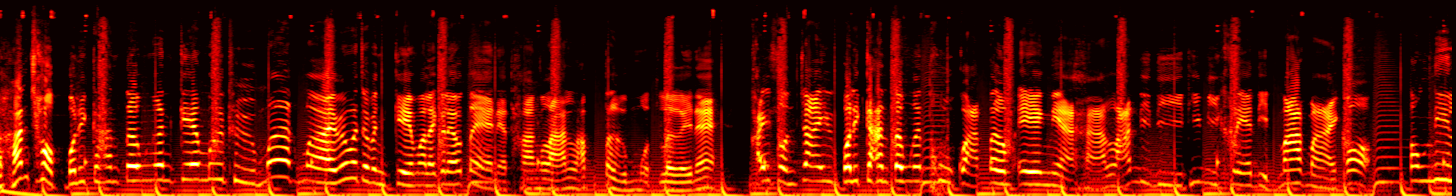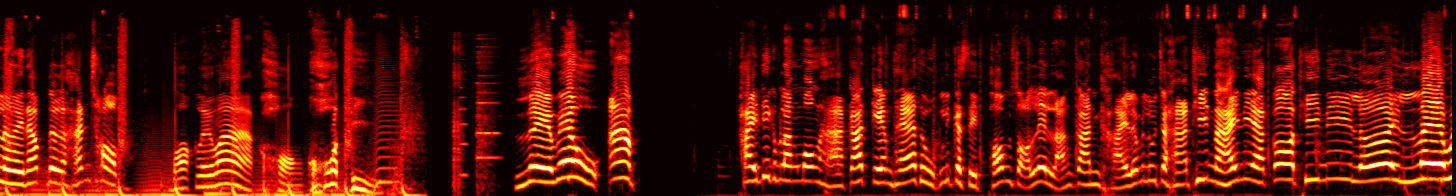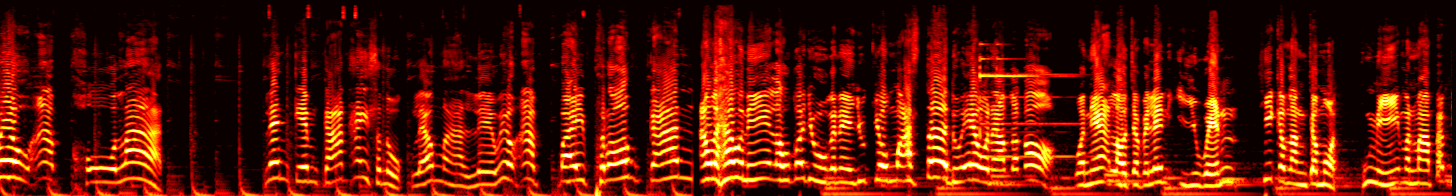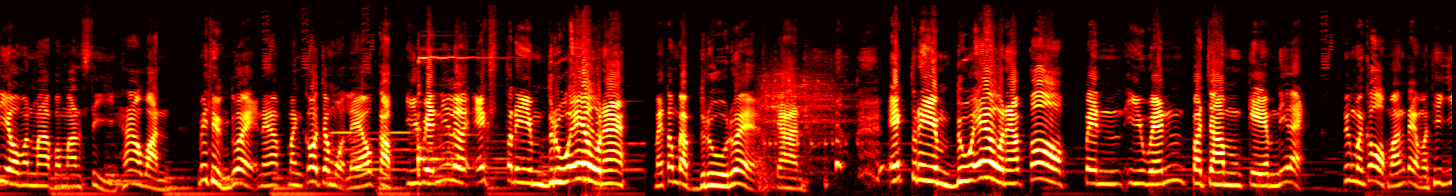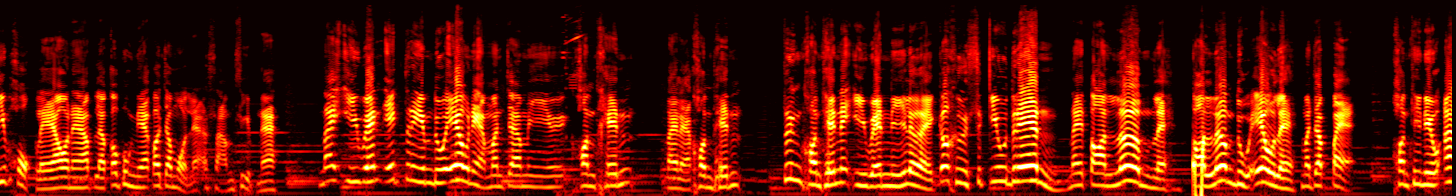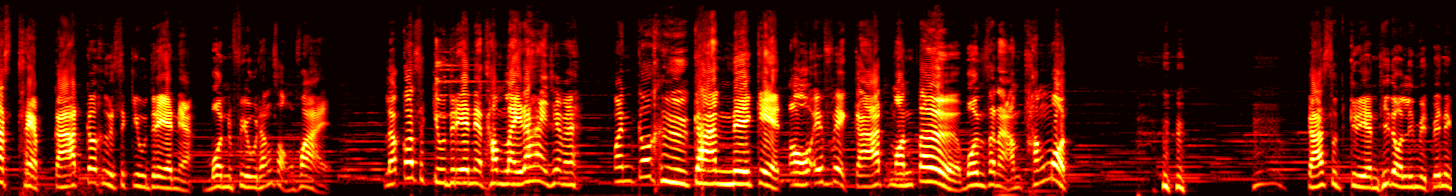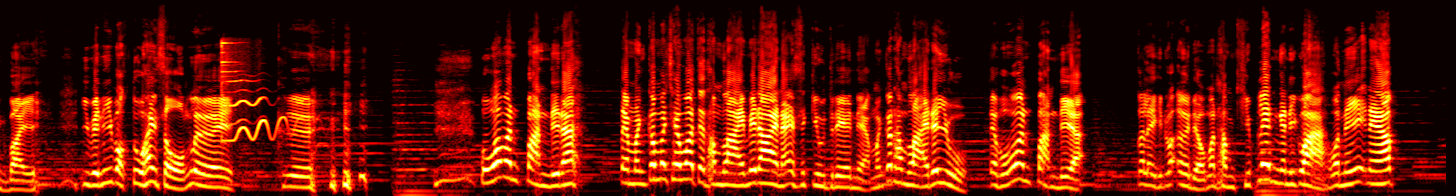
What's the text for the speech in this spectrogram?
The Hunt Shop บริการเติมเงินเกมมือถือมากมาย ไม่ว่าจะเป็นเกมอะไรก็แล้วแต่เนี่ยทางร้านรับเติมหมดเลยนะใครสนใจบริการเติมเงินถูกกว่าเติมเองเนี่ย หาร้านดีๆ ที่มีเครดิตมากมายก็ต้องนี่เลยนะครับ The Hunt Shop บอกเลยว่าของโคตรดี Level Up ใครที่กำลังมองหาการ์ดเกมแท้ถูกลิขสิทธิ์พร้อมสอนเล่นหลังการขายแล้วไม่รู้จะหาที่ไหนเนี่ยก็ที่นี่เลย Level Up โคราชเล่นเกมการ์ดให้สนุกแล้วมาเลเวลอัพไปพร้อมกัน เอาละครับวันนี้เราก็อยู่กันในยุคโยมาสเตอร์ดูเอลนะครับ แล้วก็วันนี้เราจะไปเล่นอีเวนท์ที่กำลังจะหมดพรุ่งนี้มันมาแป๊บเดียวมันมาประมาณ 4-5 วัน ไม่ถึงด้วยนะครับ มันก็จะหมดแล้วกับอีเวนท์นี้เลย Extreme Duel นะ ไม่ต้องแบบดูด้วยอาจารย์ Extreme Duel นะครับ ก็เป็นอีเวนต์ประจำเกมนี้แหละ ซึ่งมันก็ออกมาตั้งแต่วันที่ 26 แล้วนะครับ แล้วก็พรุ่งนี้ก็จะหมดแล้ว 30 นะ ในอีเวนต์ Extreme Duel เนี่ย มันจะมีคอนเทนต์หลายๆคอนเทนต์ซึ่งคอนเทนต์ในอีเวนต์นี้เลยก็คือสกิลเดรนในตอนเริ่มเลย ตอนเริ่มดูเอลเลย มันจะแปะ Continuous Trap Card ก็คือสกิลเดรนเนี่ย บนฟิลทั้งสองฝ่าย แล้วก็สกิลเดรนเนี่ยทำไรได้ใช่ไหม มันก็คือการเนเกต all effect card monster บนสนามทั้งหมด การ์ดสุดเกรียนที่โดนลิมิตไปหนึ่งใบ อีเวนต์นี้บอกตู้ให้สองเลย คือ ผมว่ามันปั่นดีนะ แต่มันก็ไม่ใช่ว่าจะทำลายไม่ได้นะไอ้สกิลเดรนเนี่ยมันก็ทำลายได้อยู่ แต่ผมว่ามันปั่นดีอะก็เลยคิดว่าเออเดี๋ยวมาทำคลิปเล่นกันดีกว่า วันนี้นะครับ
